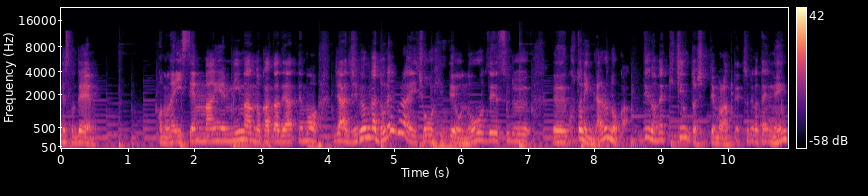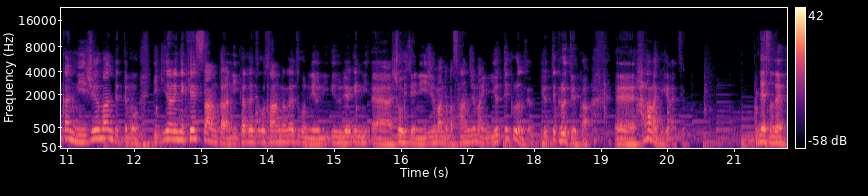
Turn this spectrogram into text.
ですので、このね、1000万円未満の方であっても、じゃあ自分がどれぐらい消費税を納税する、ことになるのかっていうのをね、きちんと知ってもらって、それが年間20万って言っても、いきなりね、決算から2ヶ月後、3ヶ月後に、ね、売上に、え消費税20万とか30万言ってくるんですよ。言ってくるというか、えー、払わなきゃいけないんですよ。ですので、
